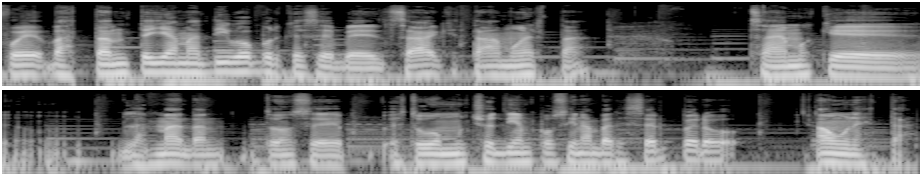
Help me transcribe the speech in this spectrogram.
fue bastante llamativo porque se pensaba que estaba muerta. Sabemos que las matan, entonces estuvo mucho tiempo sin aparecer, pero aún está.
